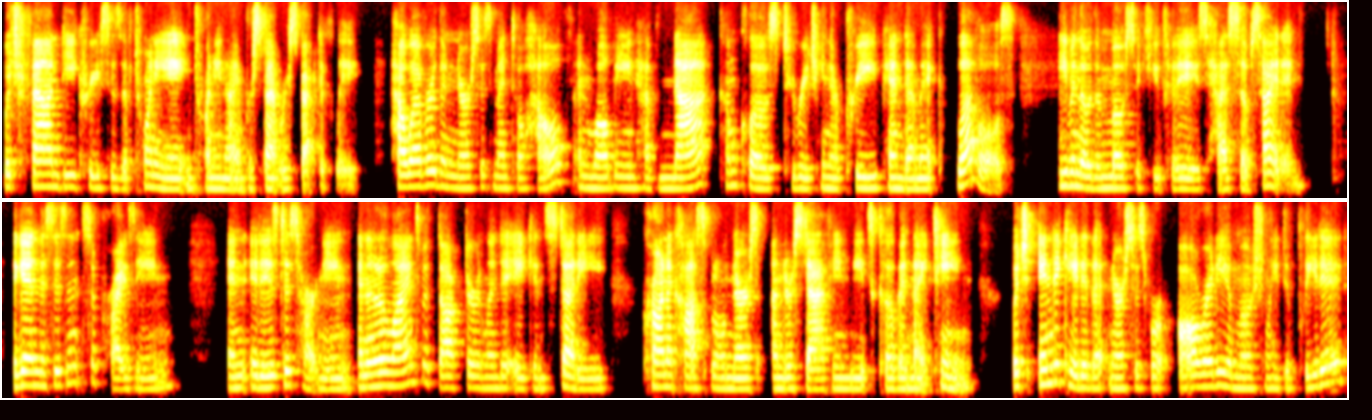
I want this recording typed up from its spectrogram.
which found decreases of 28 and 29%, respectively. However, the nurses' mental health and well being have not come close to reaching their pre pandemic levels, even though the most acute phase has subsided. Again, this isn't surprising and it is disheartening, and it aligns with Dr. Linda Aiken's study chronic hospital nurse understaffing meets COVID 19, which indicated that nurses were already emotionally depleted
